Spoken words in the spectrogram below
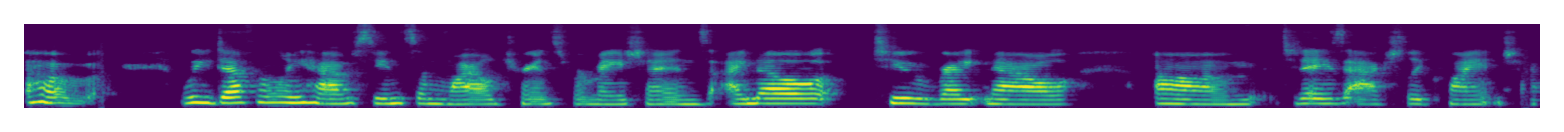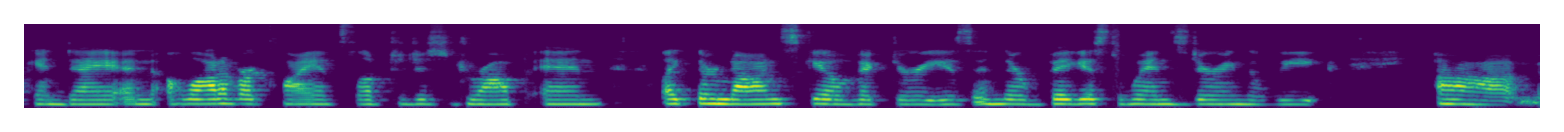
Um, we definitely have seen some wild transformations. I know too. Right now, um, today is actually client check-in day, and a lot of our clients love to just drop in like their non-scale victories and their biggest wins during the week um,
